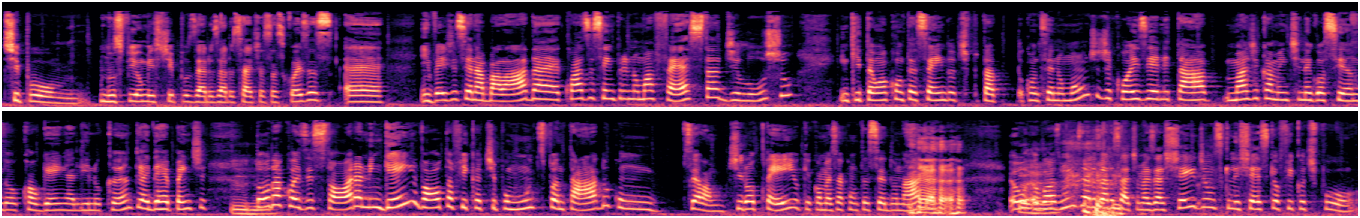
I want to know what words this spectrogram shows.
tipo, nos filmes tipo 007, essas coisas, é, em vez de ser na balada, é quase sempre numa festa de luxo em que estão acontecendo, tipo, tá acontecendo um monte de coisa e ele tá magicamente negociando com alguém ali no canto e aí de repente toda a coisa estoura, ninguém em volta fica tipo muito espantado com, sei lá, um tiroteio que começa a acontecer do nada. Eu, eu gosto muito de 007, mas é cheio de uns clichês que eu fico, tipo.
